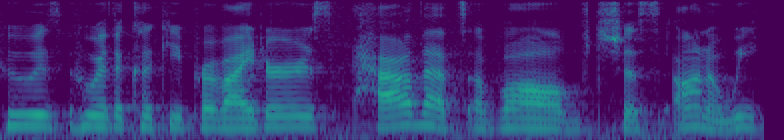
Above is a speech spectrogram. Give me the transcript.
who is who are the cookie providers, how that's evolved just on a week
